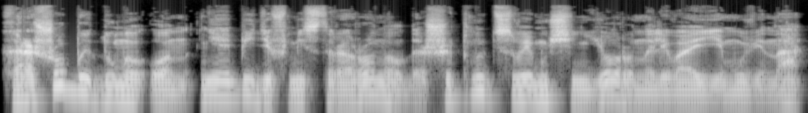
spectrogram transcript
Хорошо бы, думал он, не обидев мистера Роналда, шепнуть своему сеньору, наливая ему вина,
